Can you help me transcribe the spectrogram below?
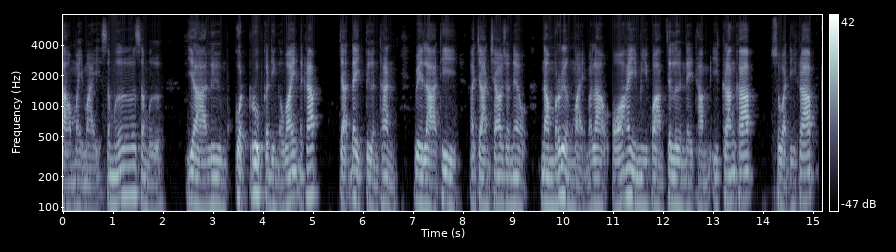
ราวใหม่ๆ เสมอๆอย่าลืมกดรูปกระดิ่งเอาไว้นะครับ จะได้เตือนท่าน เวลาที่อาจารย์เช้าชาแนลนำเรื่องใหม่มาเล่า ขอให้มีความเจริญในธรรมอีกครั้งครับ สวัสดีครับ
